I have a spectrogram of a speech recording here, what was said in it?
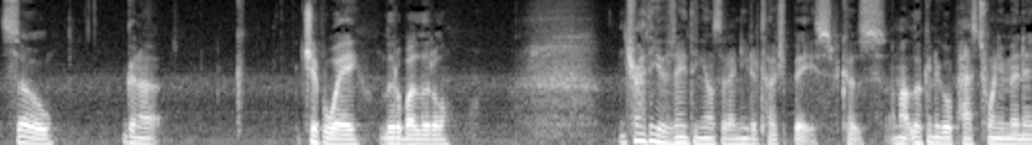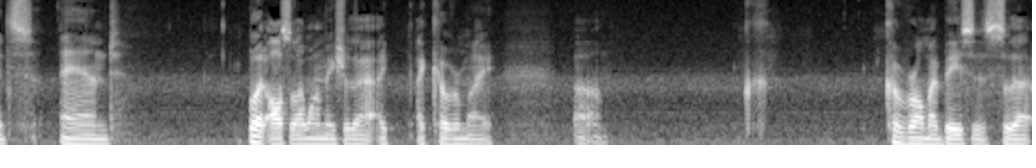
So, gonna chip away little by little. I'm trying to think if there's anything else that I need to touch base because I'm not looking to go past 20 minutes and but also I want to make sure that I I cover my um, cover all my bases so that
